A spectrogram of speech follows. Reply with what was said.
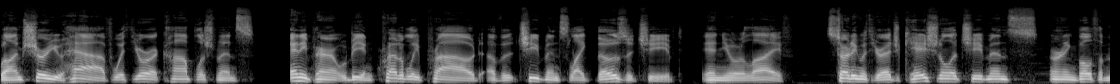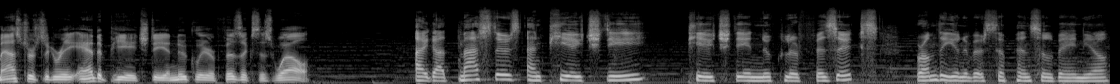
Well, I'm sure you have. With your accomplishments, any parent would be incredibly proud of achievements like those achieved in your life. Starting with your educational achievements, earning both a master's degree and a PhD in nuclear physics as well. I got master's and PhD, PhD in nuclear physics from the University of Pennsylvania.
